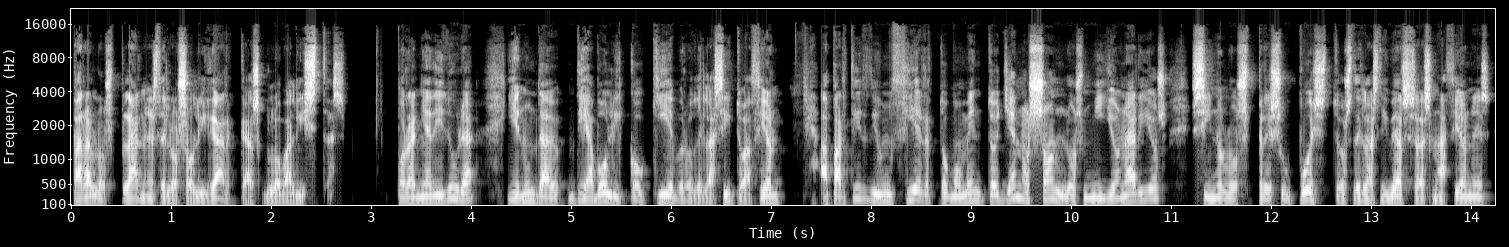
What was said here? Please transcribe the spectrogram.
para los planes de los oligarcas globalistas. Por añadidura, y en un diabólico quiebro de la situación, a partir de un cierto momento ya no son los millonarios, sino los presupuestos de las diversas naciones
